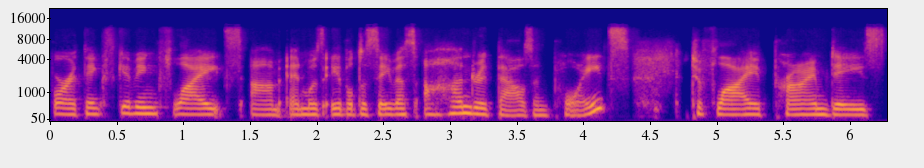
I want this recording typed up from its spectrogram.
for our Thanksgiving flights um, and was able to save us 100,000 points to fly prime days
